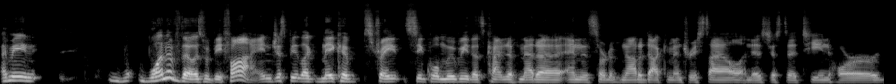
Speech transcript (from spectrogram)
I mean, one of those would be fine. Just be like, make a straight sequel movie that's kind of meta and is sort of not a documentary style and is just a teen horror,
